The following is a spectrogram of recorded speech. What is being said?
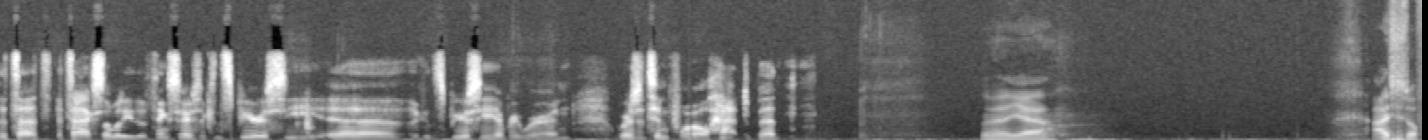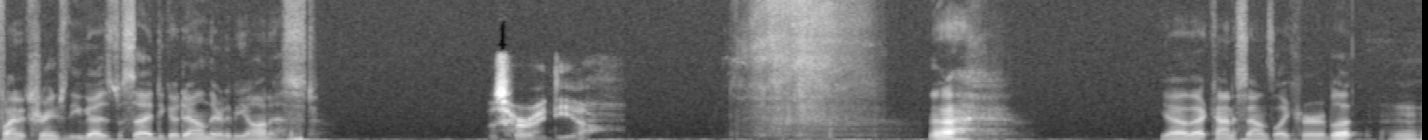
attack attack somebody that thinks there's a conspiracy uh, a conspiracy everywhere and wears a tinfoil hat to bed. Uh, yeah. I still find it strange that you guys decide to go down there. To be honest. It was her idea. Ah. Yeah, that kind of sounds like her, but mm,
